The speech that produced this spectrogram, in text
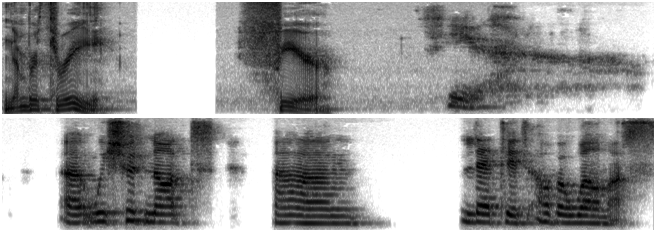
Number three, fear. Fear. Uh, we should not um, let it overwhelm us.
